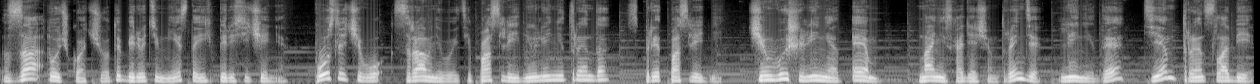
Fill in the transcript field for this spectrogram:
За точку отсчета берете место их пересечения. После чего сравниваете последнюю линию тренда с предпоследней. Чем выше линия М на нисходящем тренде, линии D, тем тренд слабее.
